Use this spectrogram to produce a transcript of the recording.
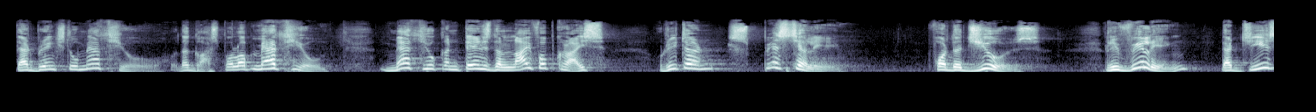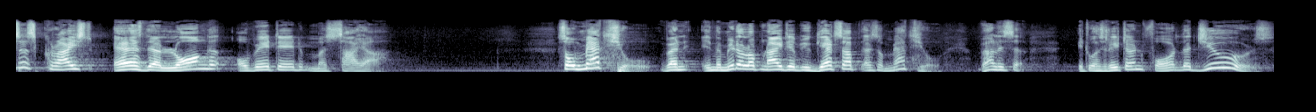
that brings to Matthew, the Gospel of Matthew. Matthew contains the life of Christ written specially for the Jews, revealing that Jesus Christ as their long awaited Messiah. So, Matthew, when in the middle of night, if you gets up, there's a Matthew. Well, it was written for the Jews.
